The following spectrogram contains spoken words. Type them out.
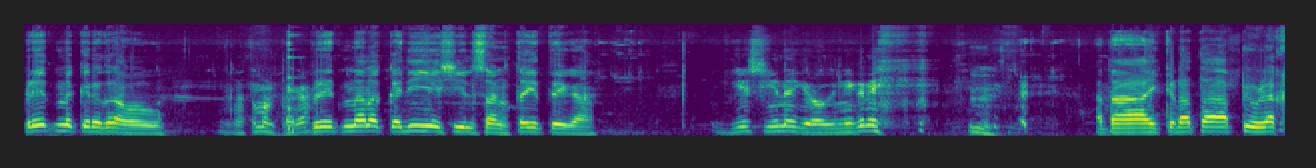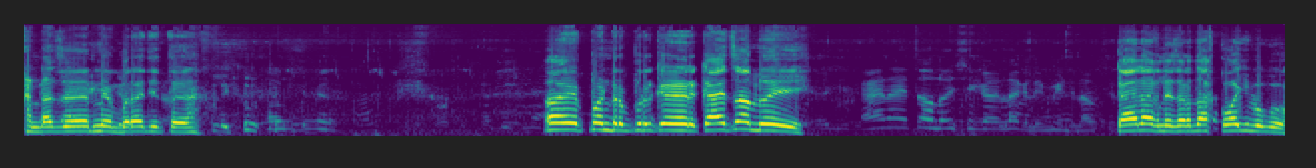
प्रयत्न करत राहो. असं म्हणता का? प्रयत्नाला कधी येशील सांगता येतंय का? येस ये नाही गिराव निघ नाही. हम्म. आता इकडं आता पिवळ्या खंडाचं मेंबर आहे तिथं अय पंढरपूरकर काय चालू आहे? काय लागले जरा दाखवा की बघू.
